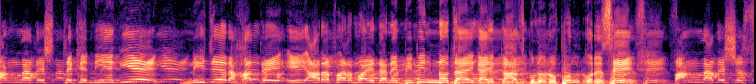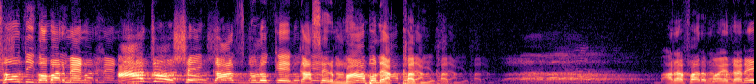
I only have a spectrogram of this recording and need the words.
বাংলাদেশ থেকে নিয়ে গিয়ে নিজের হাতে এই আরাফার ময়দানে বিভিন্ন জায়গায় গাছগুলো রোপণ করেছে। বাংলাদেশের সৌদি গভর্নমেন্ট আজও সেই গাছগুলোকে গাছের মা বলে আখ্যা দিয়েছে। আরাফার ময়দানে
